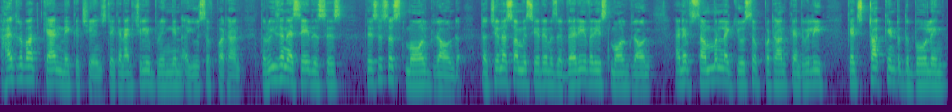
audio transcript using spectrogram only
Hyderabad can make a change. They can actually bring in a Yusuf Pathan. The reason I say this is this is a small ground. The Chinnaswamy Stadium is a very, very small ground. And if someone like Yusuf Pathan can really get stuck into the bowling,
